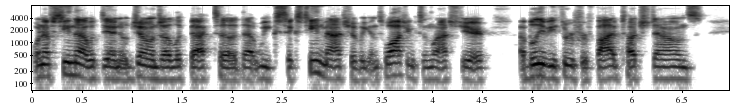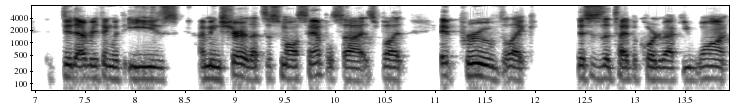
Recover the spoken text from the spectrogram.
when I've seen that with Daniel Jones, I look back to that week 16 matchup against Washington last year. I believe he threw for five touchdowns did everything with ease. I mean, sure, that's a small sample size, but it proved like this is the type of quarterback you want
